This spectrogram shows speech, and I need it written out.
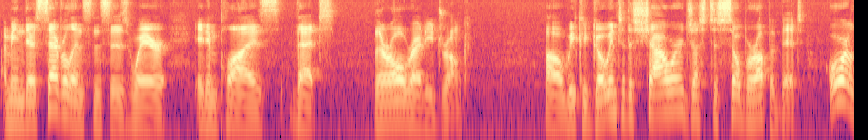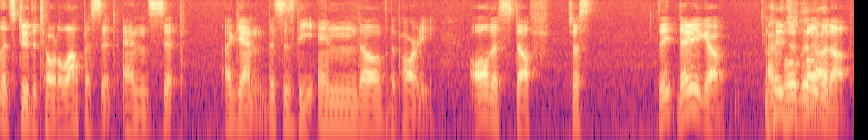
I mean, there's several instances where it implies that they're already drunk. Uh, we could go into the shower just to sober up a bit, or let's do the total opposite and sip. Again, this is the end of the party. All this stuff, just there you go. I They pulled just it pulled it up.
